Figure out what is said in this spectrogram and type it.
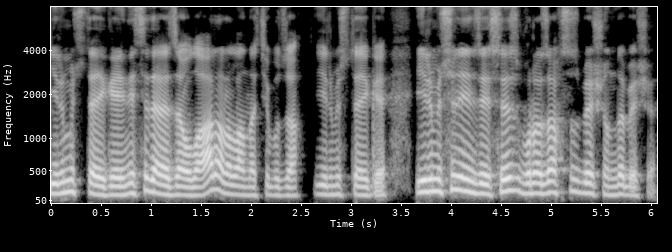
23 dəqiqəyə neçə dərəcə olar aralarındakı bucaq? 23 dəqiqə. 23-ü necəsiz? Vuracaqsınız 5.5-ə.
